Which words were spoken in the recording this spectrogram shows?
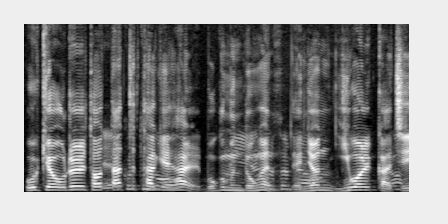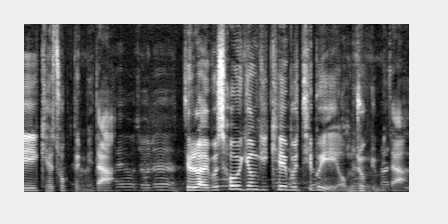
올겨울을 더 따뜻하게 할 모금 운동은 내년 2월까지 계속됩니다. 딜라이브 서울 경기 케이블 TV 엄종규입니다.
